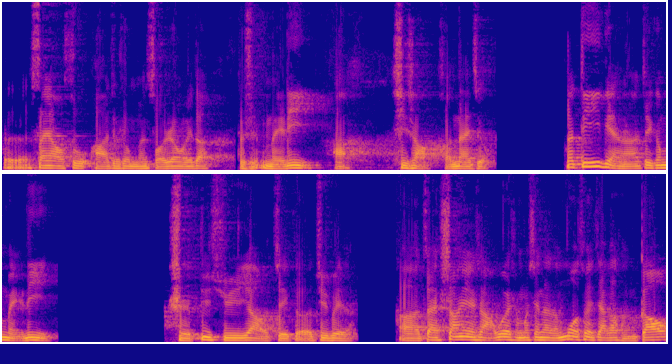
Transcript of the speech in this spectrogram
呃三要素啊，就是我们所认为的，就是美丽啊、稀少和耐久。那第一点呢，这个美丽是必须要这个具备的。啊，在商业上，为什么现在的墨翠价格很高？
